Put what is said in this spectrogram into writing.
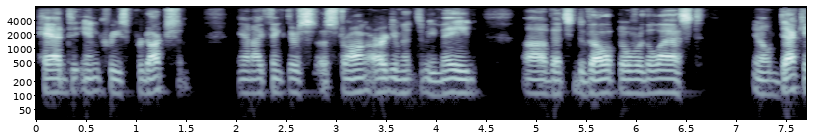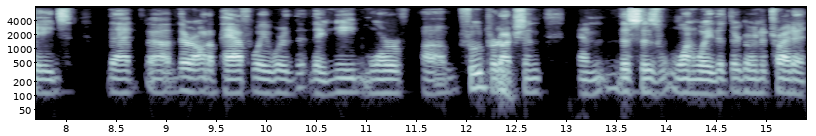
had to increase production. And I think there's a strong argument to be made uh, that's developed over the last, you know, decades that uh, they're on a pathway where th- they need more um, food production, and this is one way that they're going to try to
